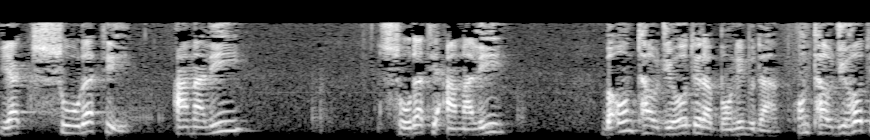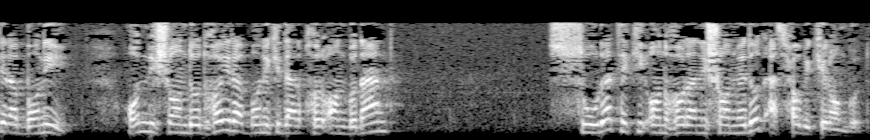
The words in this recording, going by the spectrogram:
یک صورت عملی صورت عملی به اون توجیهات ربانی بودند. اون توجیهات ربانی اون نشاندادهای ربانی که در قرآن بودند صورتی که آنها را نشان می‌داد اصحاب کرام بود.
